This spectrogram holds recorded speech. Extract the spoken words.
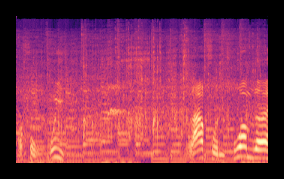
โอ้โหลากฝุ่นท่วมเลย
